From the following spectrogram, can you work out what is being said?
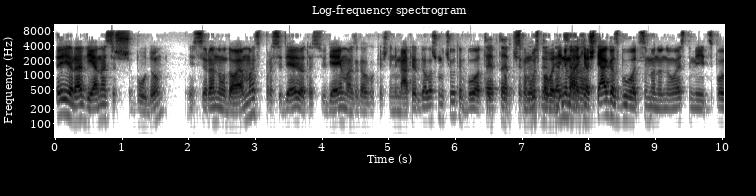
tai yra vienas iš būdų, jis yra naudojamas, prasidėjo tas judėjimas, gal kokie 8 metai atgal aš mačiau, tai buvo taip, taip, taip skambus pavadinimas, hashtagas buvo, atsimenu, no estimates, po,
